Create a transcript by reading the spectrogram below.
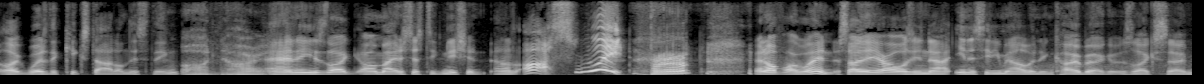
I- like, where's the kickstart on this thing? Oh no! And he's like, oh, mate, it's just ignition. And I was like, oh, sweet. And off I went. So here I was in uh, inner city Melbourne in Coburg. It was like so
